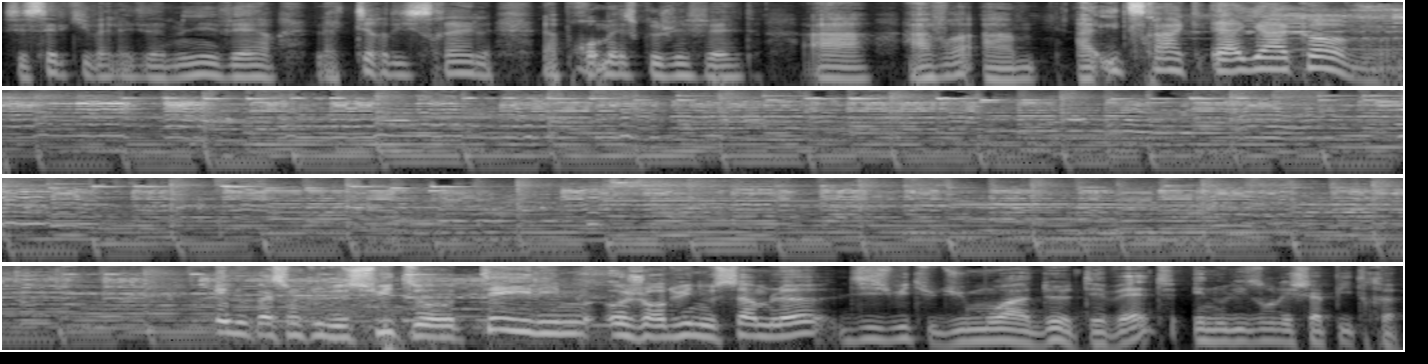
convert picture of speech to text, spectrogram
C'est celle qui va les amener vers la terre d'Israël, la promesse que j'ai faite à Abraham, à Yitzhak et à Yaakov. Et nous passons tout de suite au Teilim. Aujourd'hui, nous sommes le 18 du mois de Tevet et nous lisons les chapitres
